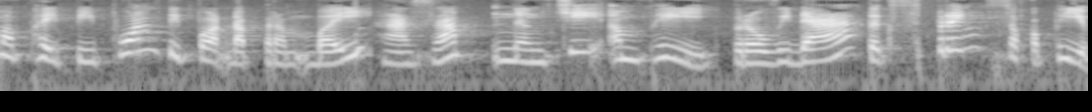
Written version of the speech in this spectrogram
22000:2018 HACCP និង GMP ប្រូវីដាទឹកស្ព្រីងសុខភាព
